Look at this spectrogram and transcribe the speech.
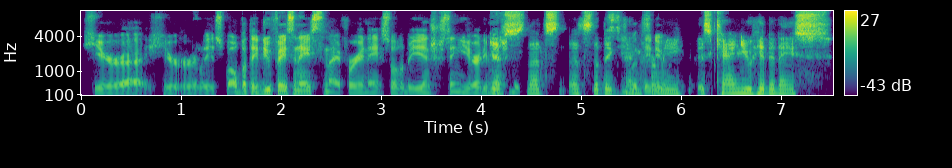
here uh, here early as well. But they do face an ace tonight for an ace, so it'll be interesting. You already mentioned. Yes, that's that's the big thing for do. me is can you hit an ace?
